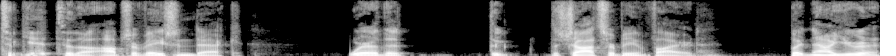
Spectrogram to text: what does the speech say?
to get to the observation deck where the the the shots are being fired. But now you're gonna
